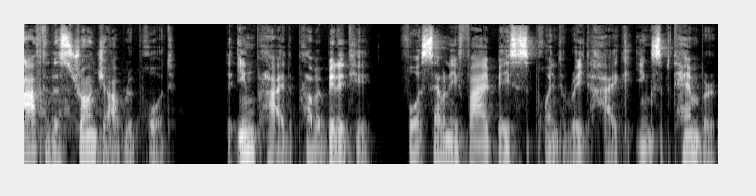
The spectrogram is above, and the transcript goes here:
After the strong job report, the implied probability for a 75 basis point rate hike in September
